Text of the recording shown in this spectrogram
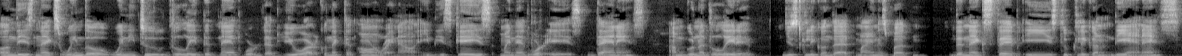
On this next window, we need to delete the network that you are connected on right now. In this case, my network is DNS. I'm gonna delete it. Just click on that minus button. The next step is to click on DNS.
